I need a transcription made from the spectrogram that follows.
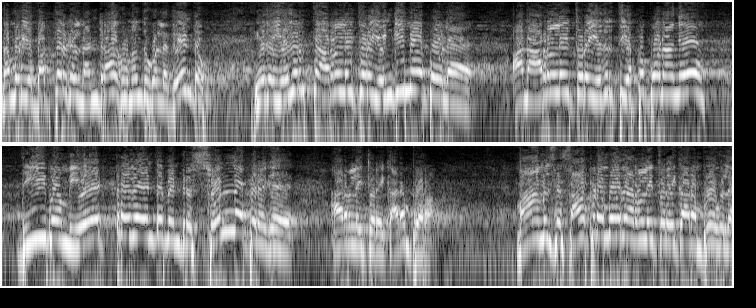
நம்முடைய பக்தர்கள் நன்றாக உணர்ந்து கொள்ள வேண்டும். இதை எதிர்த்து அறநிலைத்துறை எங்கேயுமே போல. ஆனா அறநிலைத்துறை எதிர்த்து எப்ப போனாங்க? தீபம் ஏற்ற வேண்டும் என்று சொன்ன பிறகு அறநிலைத்துறைக்காரன் போறான். மாமிச சாப்பிடும் போது அறநிலைத்துறைக்காரன் போகல.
